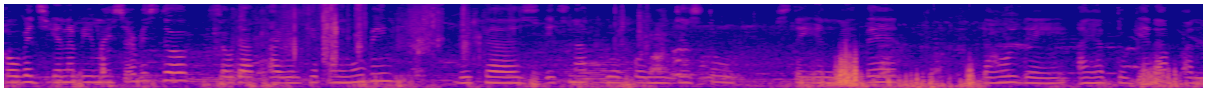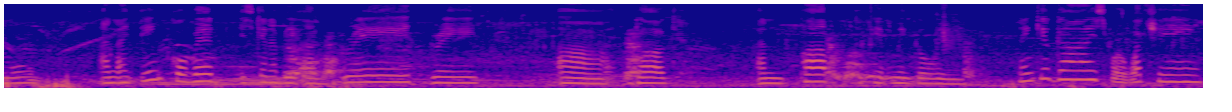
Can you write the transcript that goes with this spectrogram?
COVID's gonna be my service dog so that I will keep on moving because it's not good for me just to stay in my bed the whole day. I have to get up and move. And I think COVID is gonna be a great, great uh, dog and pup to keep me going. Thank you guys for watching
